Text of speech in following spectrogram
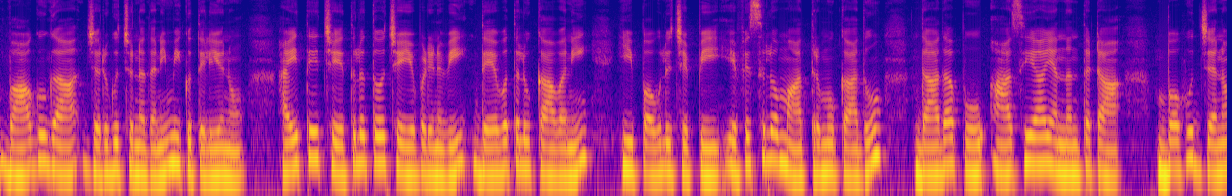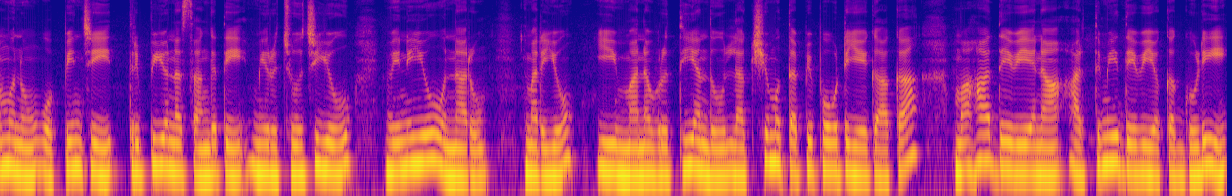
బాగుగా జరుగుచున్నదని మీకు తెలియను. అయితే చేతులతో చేయబడినవి దేవతలు కావని ఈ పౌలు చెప్పి ఎఫెసులో మాత్రము కాదు దాదాపు ఆసియా ఎన్నంతటా బహుజనమును ఒప్పించి త్రిప్పియున్న సంగతి మీరు చూచియు వినియూ ఉన్నారు. మరియు ఈ మన వృత్తి అందు లక్ష్యము తప్పిపోవుటయేగాక మహాదేవి అయిన అర్తిమీదేవి యొక్క గుడి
